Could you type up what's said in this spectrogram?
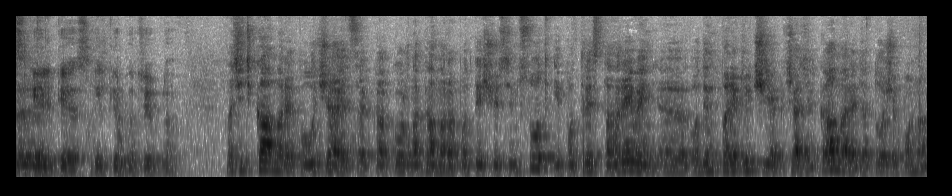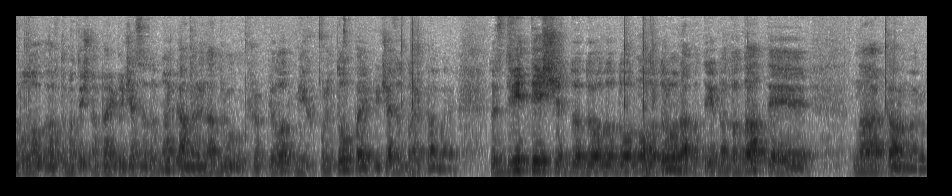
е, скільки, скільки потрібно? Значить, камери, виходить, кожна камера по 1700 і по 300 гривень е, один переключатель камери для того, щоб можна було автоматично переключатися з одної камери на другу, щоб пілот міг пультом переключати з одної камери. Тобто 2000 до, до, до, до одного дрона потрібно додати на камеру.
